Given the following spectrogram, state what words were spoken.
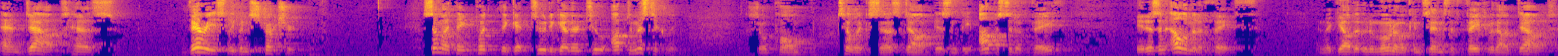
and doubt has variously been structured. Some, I think, put the get two together too optimistically. So, Paul Tillich says doubt isn't the opposite of faith, it is an element of faith. And Miguel de Unamuno contends that faith without doubt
